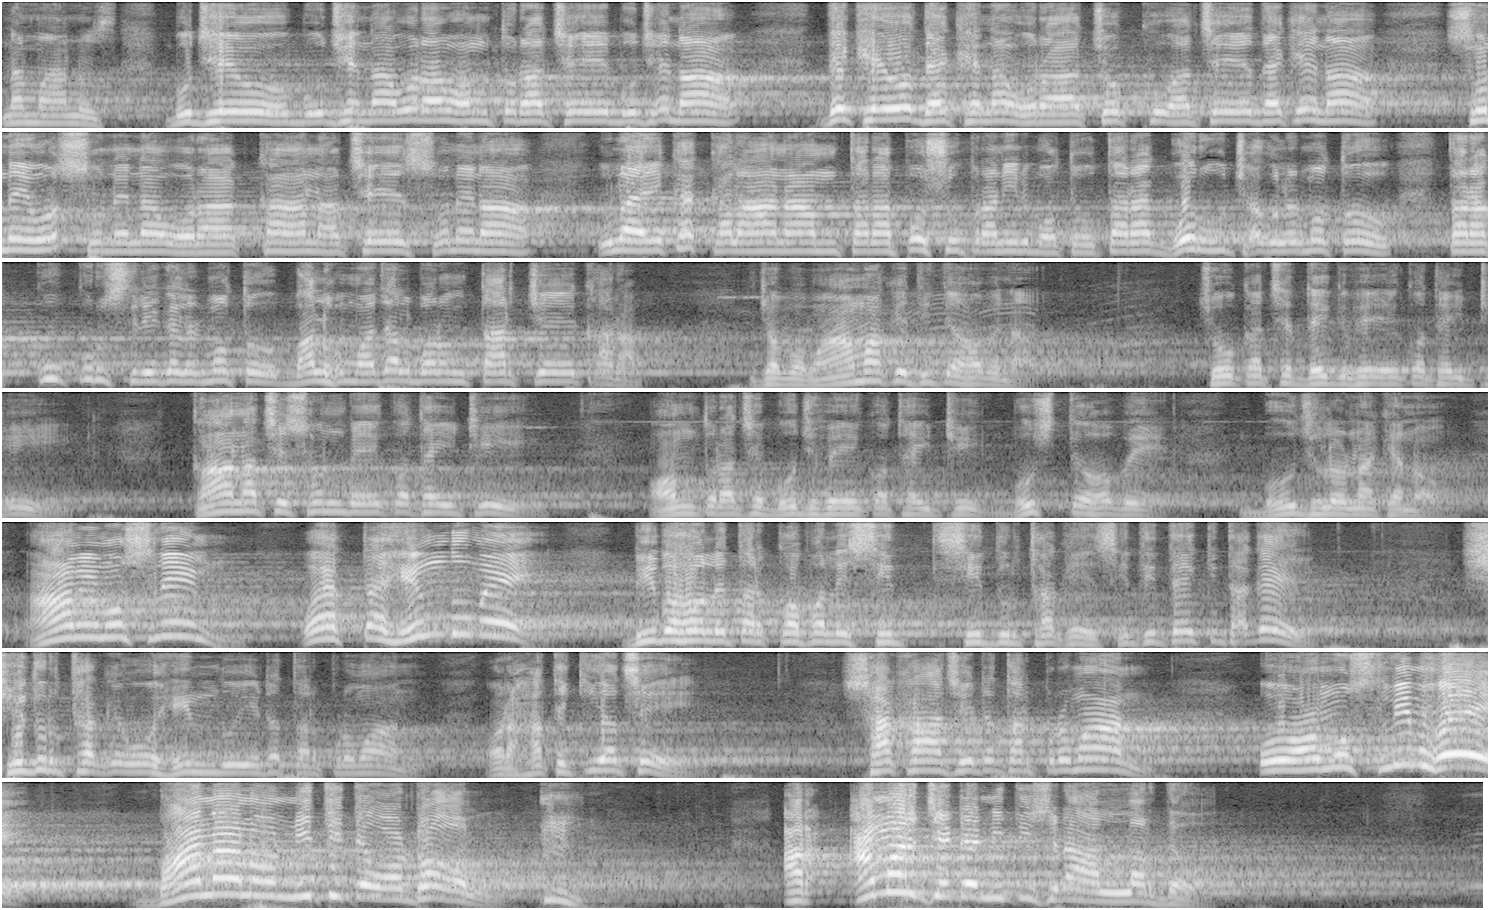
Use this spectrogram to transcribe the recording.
না মানুষ। বুঝেও বুঝে না ওরা অন্তর আছে, বুঝে না। দেখেও দেখে না ওরা, চক্ষু আছে, দেখে না। শুনেও শুনে না ওরা, কান আছে, শোনে না। উলায়কা কালানাম, তারা পশু প্রাণীর মতো, তারা গরু ছাগলের মতো, তারা কুকুর শ্রীগালের মতো, বালু মাজাল বরং তার চেয়ে খারাপ। জবাব আমাকে দিতে হবে না। চোখ আছে, দেখবে এ কথাই ঠিক। কান আছে, শুনবে এ কথাই ঠিক। অন্তর আছে, বুঝবে এ কথাই ঠিক। বুঝতে হবে, বুঝলো না কেন? আমি মুসলিম ও একটা হিন্দু মেয়ে। বিবাহ হলে তার কপালে সিঁদুর থাকে। স্মৃতিতে কি থাকে? সিঁদুর থাকে। ও হিন্দু, এটা তার প্রমাণ। ওর হাতে কি আছে? শাখা আছে, এটা তার প্রমাণ। ও অমুসলিম হয়ে বানানো নীতিতে অটল। আর আমার যেটা নীতি, সেটা আল্লাহর দেওয়া।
